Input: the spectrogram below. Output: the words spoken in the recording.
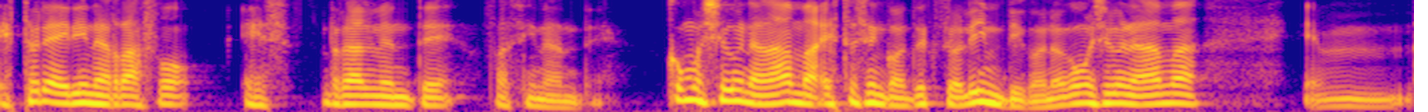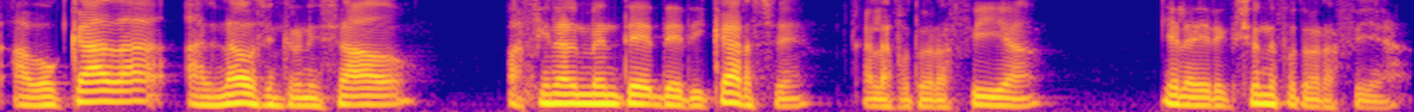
La historia de Irina Raffo es realmente fascinante. ¿Cómo llega una dama, esto es en contexto olímpico, ¿no? ¿Cómo llega una dama em, abocada al nado sincronizado a finalmente dedicarse a la fotografía y a la dirección de fotografía?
